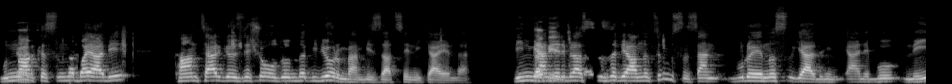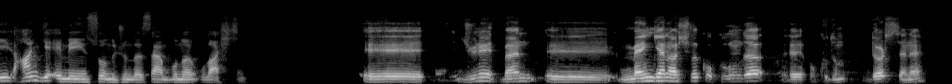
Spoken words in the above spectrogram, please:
bunun Evet. arkasında bayağı bir kan ter gözdeşi olduğunu da biliyorum ben bizzat senin hikayenden. Bilmeyenleri Tabii. biraz hızlı bir anlatır mısın? Sen buraya nasıl geldin? Yani bu neyi, hangi emeğin sonucunda sen buna ulaştın? Ee, Cüneyt ben e, Mengen Aşçılık Okulu'nda e, okudum 4 sene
